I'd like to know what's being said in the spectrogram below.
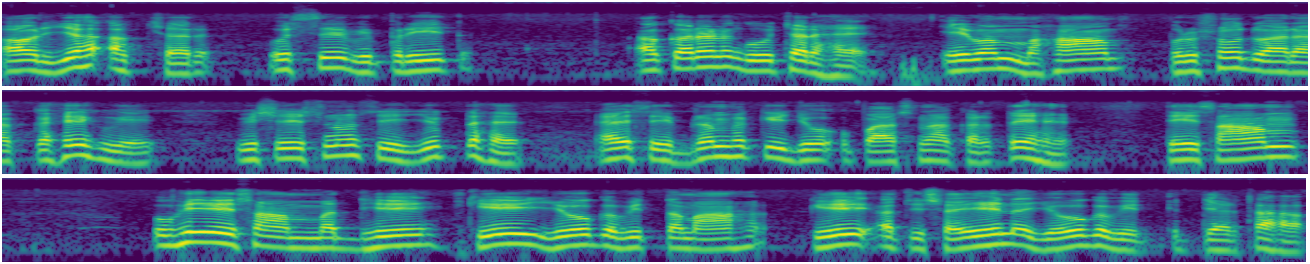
और यह अक्षर उससे विपरीत अकरण गोचर है, एवं महापुरुषों द्वारा कहे हुए विशेषणों से युक्त है, ऐसे ब्रह्म की जो उपासना करते हैं तेषाम उभयेषा मध्ये के योग वित्तमा के अतिशयन योगविद इत्यर्थः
